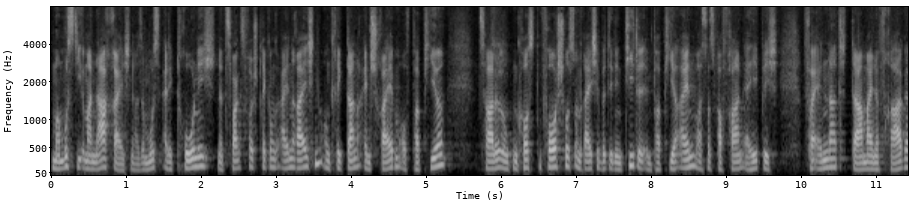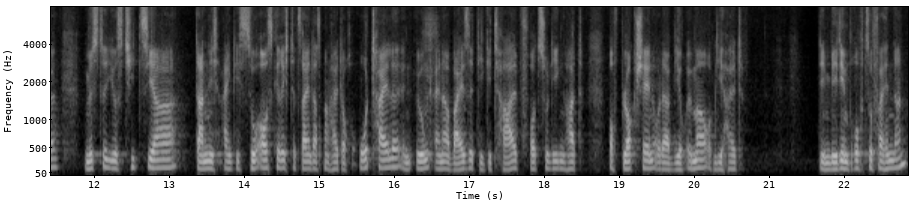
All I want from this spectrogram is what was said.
man muss die immer nachreichen. Also muss elektronisch eine Zwangsvollstreckung einreichen und kriegt dann ein Schreiben auf Papier, zahle irgendeinen Kostenvorschuss und reiche bitte den Titel im Papier ein, was das Verfahren erheblich verändert. Da meine Frage, müsste Justitia dann nicht eigentlich so ausgerichtet sein, dass man halt auch Urteile in irgendeiner Weise digital vorzulegen hat, auf Blockchain oder wie auch immer, um die halt den Medienbruch zu verhindern?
